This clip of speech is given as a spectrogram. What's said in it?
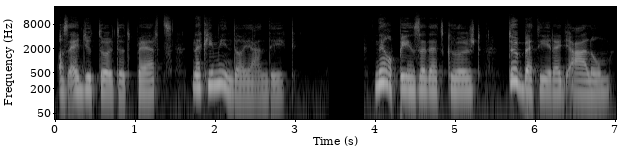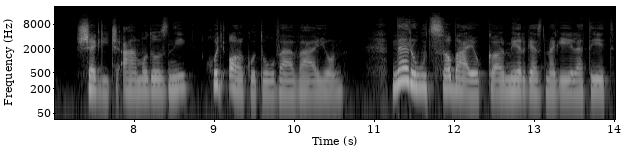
az együtt töltött perc neki mind ajándék. Ne a pénzedet költsd, többet ér egy álom, segíts álmodozni, hogy alkotóvá váljon. Ne rúd szabályokkal mérgezd meg életét,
